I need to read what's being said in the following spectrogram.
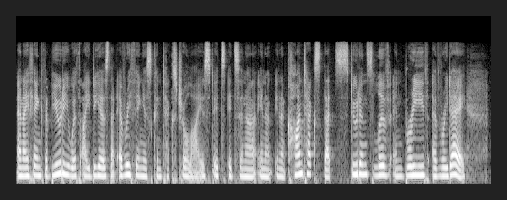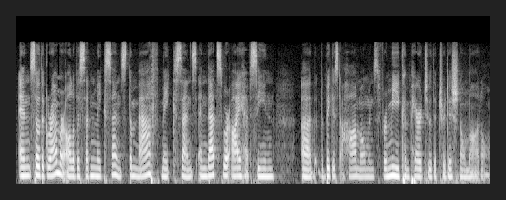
And I think the beauty with ideas that everything is contextualized. It's, it's in, a, in, a, in a context that students live and breathe every day. And so the grammar all of a sudden makes sense. The math makes sense. And that's where I have seen uh, the, the biggest aha moments for me compared to the traditional model.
